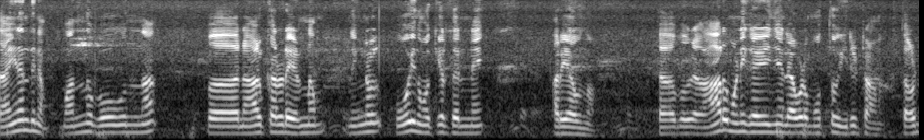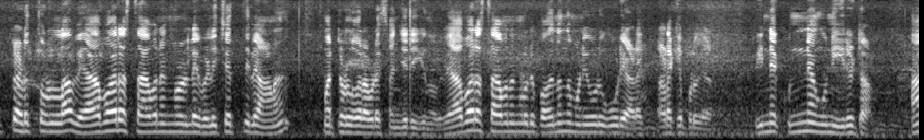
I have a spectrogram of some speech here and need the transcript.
ദൈനംദിനം വന്നു പോകുന്ന ആൾക്കാരുടെ എണ്ണം നിങ്ങൾ പോയി നോക്കിയാൽ തന്നെ അറിയാവുന്നതാണ്. ആറ് മണി കഴിഞ്ഞാൽ അവിടെ മൊത്തം ഇരുട്ടാണ്. തൊട്ടടുത്തുള്ള വ്യാപാര സ്ഥാപനങ്ങളുടെ വെളിച്ചത്തിലാണ് മറ്റുള്ളവർ അവിടെ സഞ്ചരിക്കുന്നത്. വ്യാപാര സ്ഥാപനങ്ങൾ ഒരു പതിനൊന്ന് മണിയോട് കൂടി അട അടയ്ക്കപ്പെടുകയാണ്. പിന്നെ കുന്ന കുഞ്ഞി ഇരുട്ടാണ്. ആ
